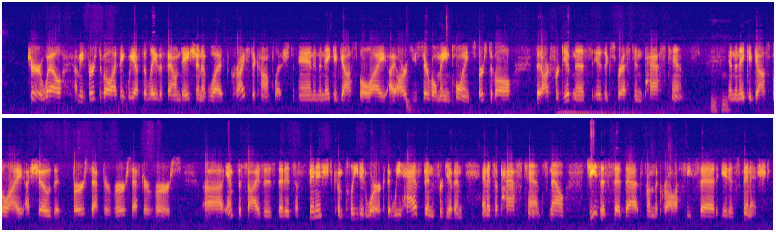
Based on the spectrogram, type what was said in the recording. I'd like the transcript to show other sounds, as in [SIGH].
Sure. Well, I mean, first of all, I think we have to lay the foundation of what Christ accomplished. And in the Naked Gospel, I, I argue several main points. First of all, that our forgiveness is expressed in past tense. Mm-hmm. In the Naked Gospel, I, I show that verse after verse after verse uh, emphasizes that it's a finished, completed work, that we have been forgiven, and it's a past tense. Now, Jesus said that from the cross. He said, It is finished.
